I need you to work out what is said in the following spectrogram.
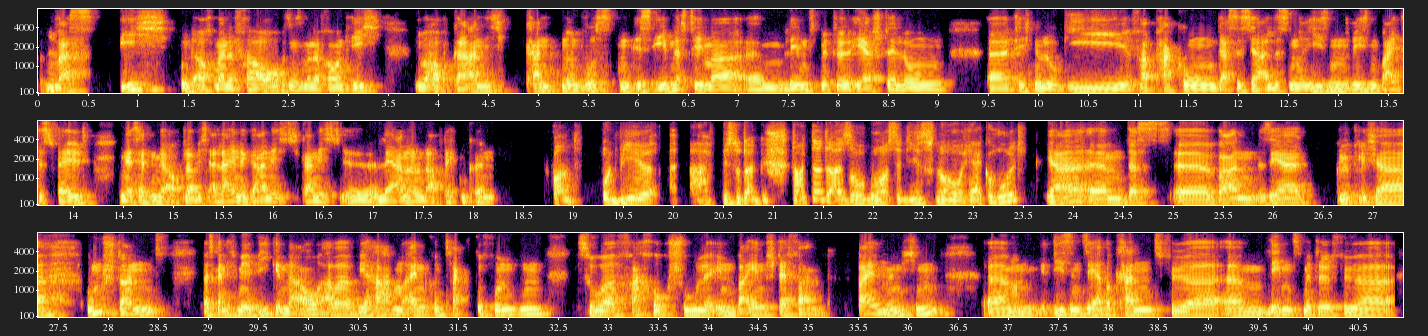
Ja. Was ich und auch meine Frau, beziehungsweise meine Frau und ich, überhaupt gar nicht kannten und wussten, ist eben das Thema ähm, Lebensmittelherstellung, äh, Technologie, Verpackung. Das ist ja alles ein riesen, riesen weites Feld. Und das hätten wir auch, glaube ich, alleine gar nicht, gar nicht äh, lernen und abdecken können. Spannend. Und wie äh, bist du dann gestattet? Also wo hast du dieses Know-how hergeholt? Ja, ähm, das äh, war ein sehr glücklicher Umstand. Ich weiß gar nicht mehr wie genau, aber wir haben einen Kontakt gefunden zur Fachhochschule in Weihenstephan bei München. Ähm, die sind sehr bekannt für ähm, Lebensmittel, für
